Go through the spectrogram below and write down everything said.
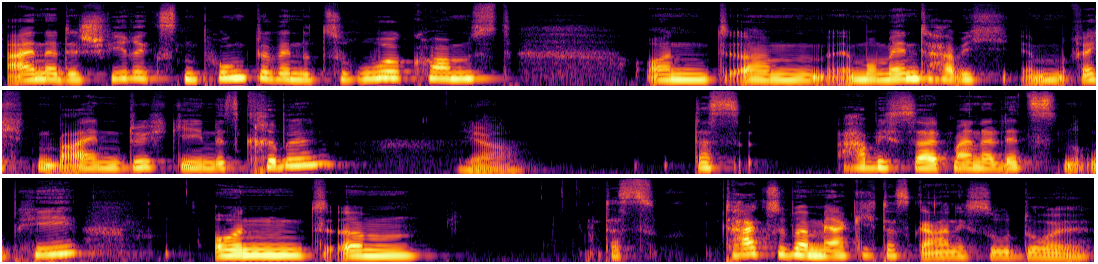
einer der schwierigsten Punkte, wenn du zur Ruhe kommst und ähm, im Moment habe ich im rechten Bein durchgehendes Kribbeln. Ja. Das habe ich seit meiner letzten OP. Und ähm, das tagsüber merke ich das gar nicht so doll.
